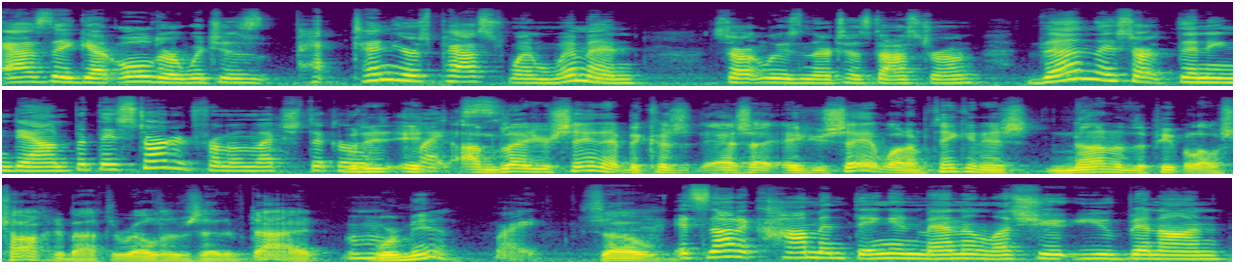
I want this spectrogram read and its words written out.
as they get older, which is 10 years past when women start losing their testosterone, then they start thinning down, but they started from a much thicker But it, it, place. I'm glad you're saying that because as, I, as you say it, what I'm thinking is none of the people I was talking about, the relatives that have died, Mm-hmm. were men. right. So It's not a common thing in men unless you, you've been on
